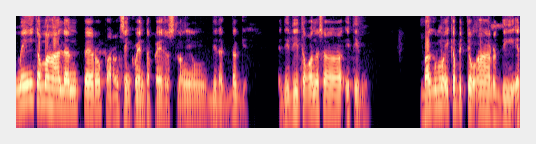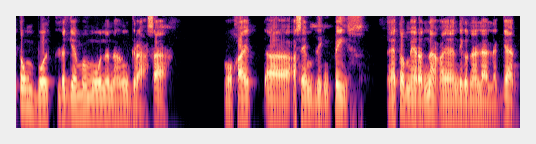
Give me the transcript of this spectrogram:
May kamahalan pero parang 50 pesos lang yung dinagdag eh. E di dito ka na sa itim. Bago mo ikabit yung RD, itong bolt, lagyan mo muna ng grasa. O kahit ah, assembling paste. Ito, meron na, kaya hindi ko na lalagyan.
